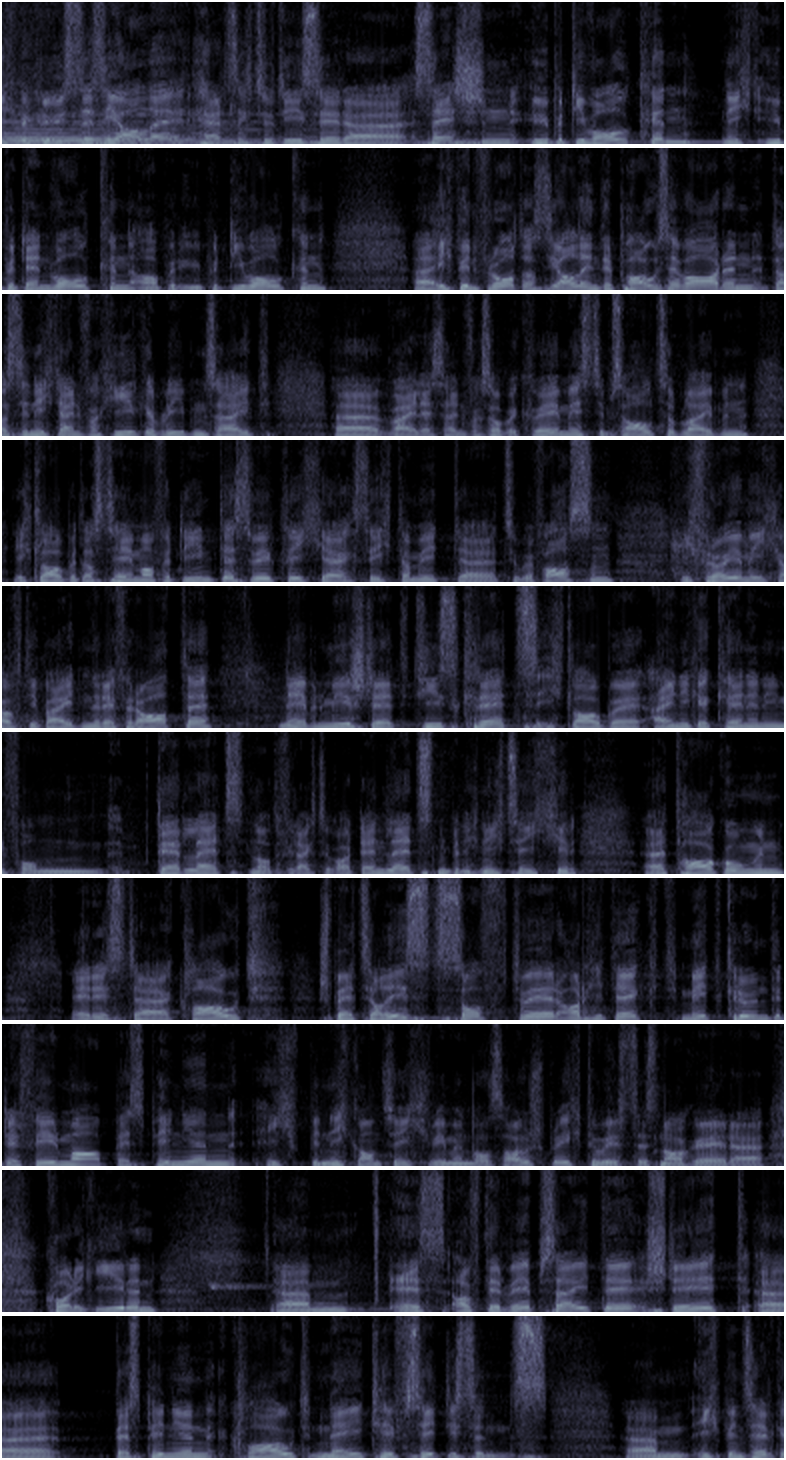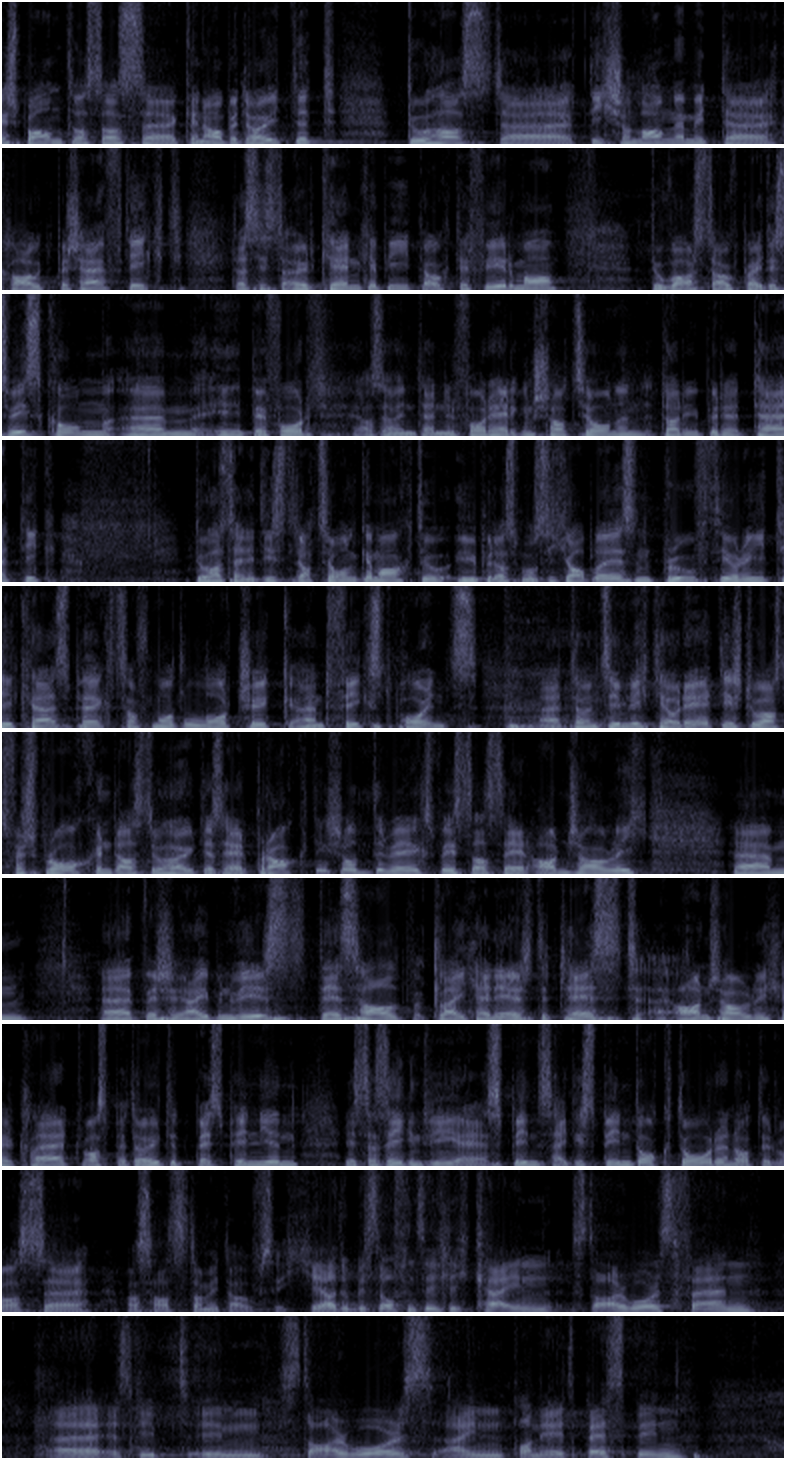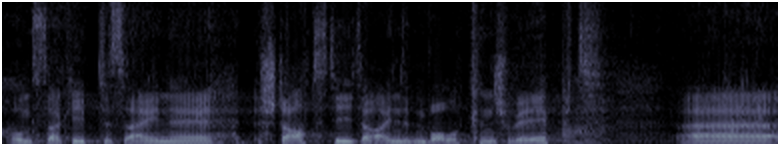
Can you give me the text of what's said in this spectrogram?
ich begrüße Sie alle herzlich zu dieser äh, Session über die Wolken, nicht über den Wolken, aber über die Wolken. Äh, ich bin froh, dass Sie alle in der Pause waren, dass Sie nicht einfach hier geblieben seid, äh, weil es einfach so bequem ist, im Saal zu bleiben. Ich glaube, das Thema verdient es wirklich, äh, sich damit zu befassen. Ich freue mich auf die beiden Referate. Neben mir steht Thies Kretz. Ich glaube, einige kennen ihn von der letzten oder vielleicht sogar den letzten, bin ich nicht sicher, Tagungen. Er ist Cloud Spezialist, Softwarearchitekt, Mitgründer der Firma Bespinion. Ich bin nicht ganz sicher, wie man das ausspricht. Du wirst es nachher äh, korrigieren. Ähm, es, auf der Webseite steht äh, Bespinion Cloud Native Citizens. Ähm, ich bin sehr gespannt, was das äh, genau bedeutet. Du hast äh, dich schon lange mit der Cloud beschäftigt. Das ist euer Kerngebiet, auch der Firma. Du warst auch bei der Swisscom, ähm, bevor, also in deinen vorherigen Stationen darüber tätig. Du hast eine Dissertation gemacht, du, über das muss ich ablesen. Proof Theoretic Aspects of Model Logic and Fixed Points. Äh, ziemlich theoretisch. Du hast versprochen, dass du heute sehr praktisch unterwegs bist, das sehr anschaulich. Ähm, äh, beschreiben wirst. Deshalb gleich ein erster Test, äh, anschaulich erklärt, was bedeutet Bespinion? Ist das irgendwie äh, Spin, seid ihr Spin-Doktoren oder was, äh, was hat es damit auf sich? Ja, du bist offensichtlich kein Star Wars-Fan. Äh, es gibt im Star Wars einen Planet Bespin und da gibt es eine Stadt, die da in den Wolken schwebt. Äh,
